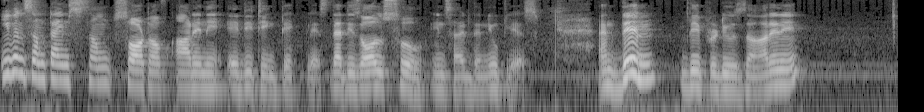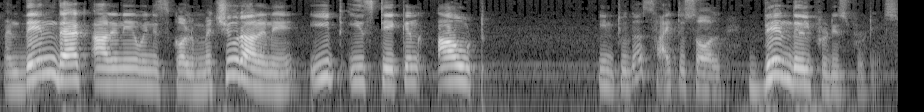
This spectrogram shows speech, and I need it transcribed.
even sometimes some sort of RNA editing take place that is also inside the nucleus. And then they produce the RNA and then that RNA when it's called mature RNA, it is taken out into the cytosol, then they will produce proteins.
